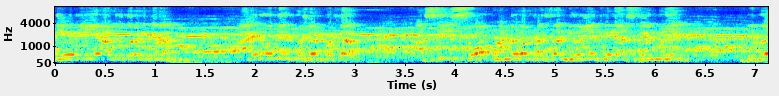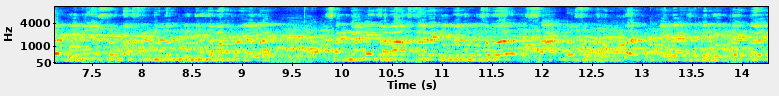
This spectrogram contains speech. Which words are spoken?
डेअरी अधिकरणकरण आयुर्वेदिक प्रश्न प्रकल्प अशी सो भांडवल खर्च नियोजित केले असल्यामुळे डिव्हिजन स्वरूपात संघटन निधी जमा करायला आहे संघाने जमा असणाऱ्या डिव्हिजन सात वर्ष सत्तर टक्के व्याज मी देत येतोय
